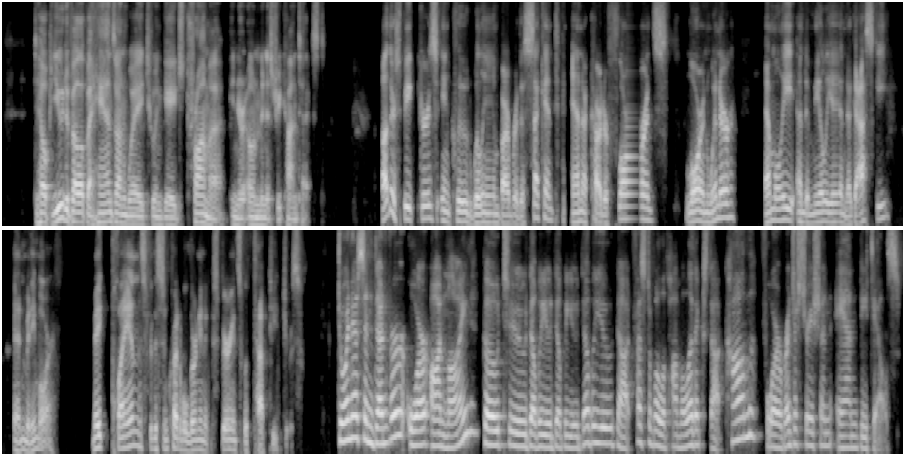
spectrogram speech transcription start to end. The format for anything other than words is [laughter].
to help you develop a hands-on way to engage trauma in your own ministry context. Other speakers include William Barber II, Anna Carter Florence, Lauren Winner, Emily and Amelia Nagoski, and many more. Make plans for this incredible learning experience with top teachers. Join us in Denver or online. Go to www.festivalofhomiletics.com for registration and details.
